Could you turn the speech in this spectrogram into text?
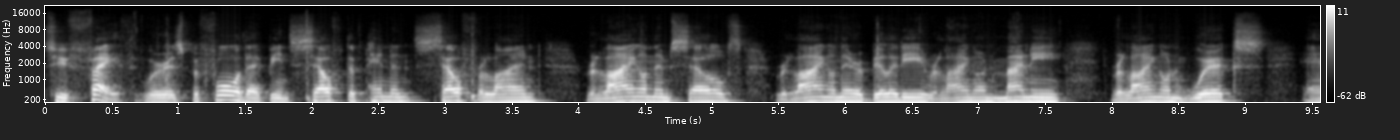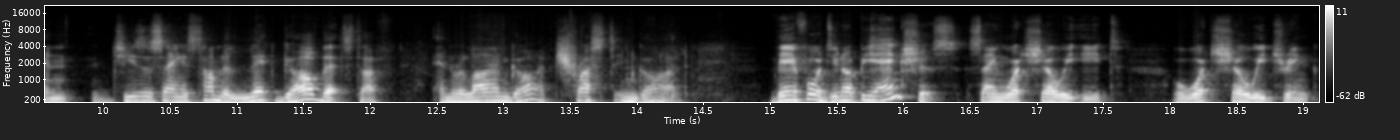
to faith, whereas before they've been self dependent, self reliant, relying on themselves, relying on their ability, relying on money, relying on works. And Jesus is saying it's time to let go of that stuff and rely on God, trust in God. Therefore, do not be anxious, saying, What shall we eat? Or what shall we drink?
